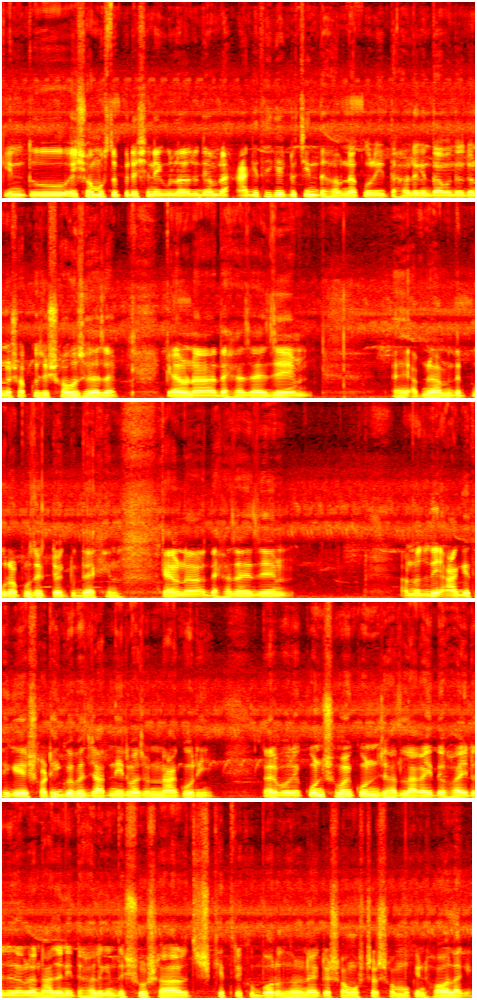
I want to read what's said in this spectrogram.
কিন্তু এই সমস্ত পেরেশানিগুলো যদি আমরা আগে থেকে একটু চিন্তা ভাবনা করি, তাহলে কিন্তু আমাদের জন্য সব কিছু সহজ হয়ে যায়। কেননা দেখা যায় যে আপনারা আমাদের পুরো প্রজেক্টটা একটু দেখেন। কেননা দেখা যায় যে আমরা যদি আগে থেকে সঠিকভাবে জাত নির্বাচন না করি, তারপরে কোন সময় কোন জাত লাগাইতে হয়, এটা যদি আমরা না জানি, তাহলে কিন্তু শসার ক্ষেত্রে খুব বড় ধরনের একটা সমস্যার সম্মুখীন হওয়া লাগে।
